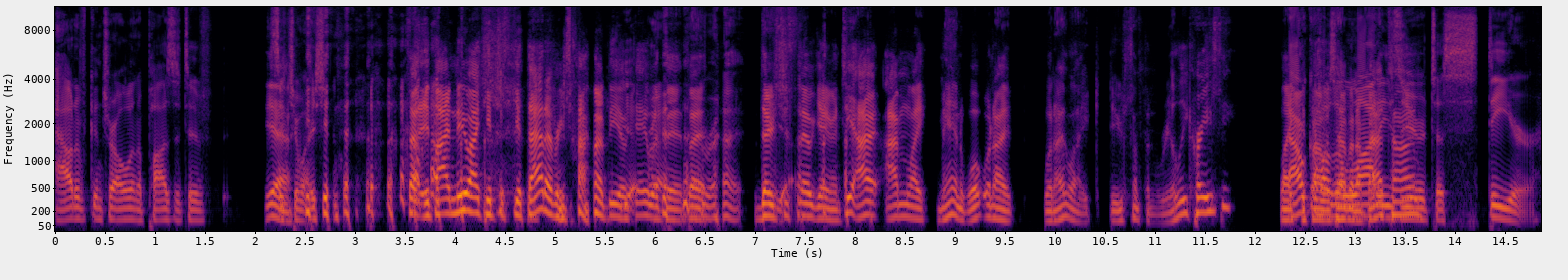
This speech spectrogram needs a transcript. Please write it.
out of control in a positive Yeah. situation. so if I knew I could just get that every time, I'd be Yeah, okay with it. But right. there's just no guarantee. I, I'm like, man, what would I would I like do something really crazy? Like Alcohol's if I a was a, lot bad easier time. to steer.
